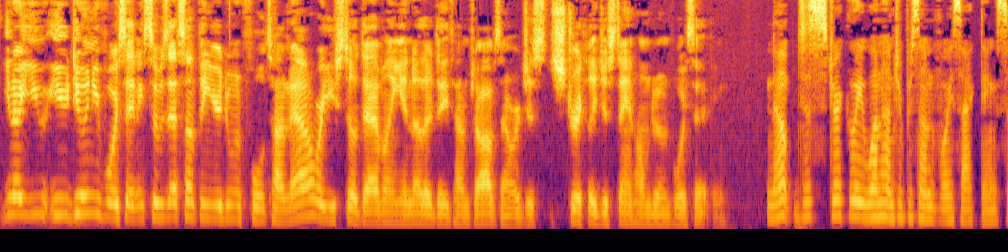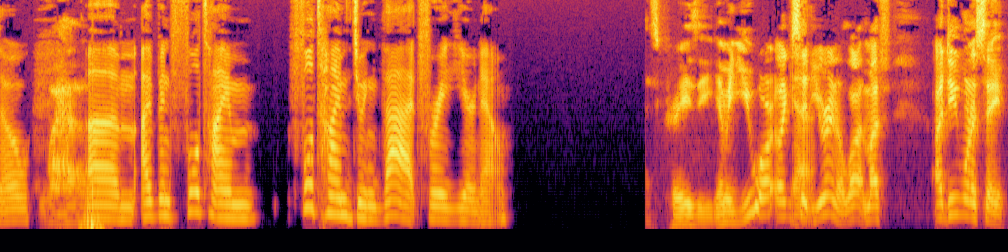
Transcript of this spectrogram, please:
you know you you doing your voice editing. So is that something you're doing full time now, or are you still dabbling in other daytime jobs now, or just strictly just staying home doing voice acting? Nope, just strictly 100% voice acting. So, Wow. um, I've been full time, full time doing that for a year now. That's crazy. I mean, you are like I said, you're in a lot. My, I do want to say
